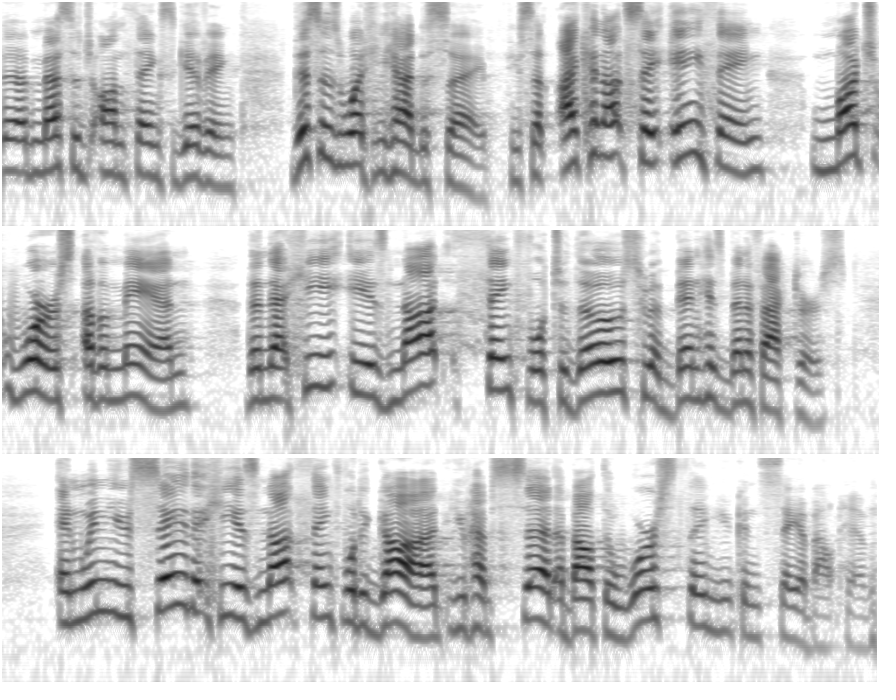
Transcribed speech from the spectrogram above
the message on Thanksgiving, this is what he had to say. He said, I cannot say anything much worse of a man than that he is not thankful to those who have been his benefactors. And when you say that he is not thankful to God, you have said about the worst thing you can say about him.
